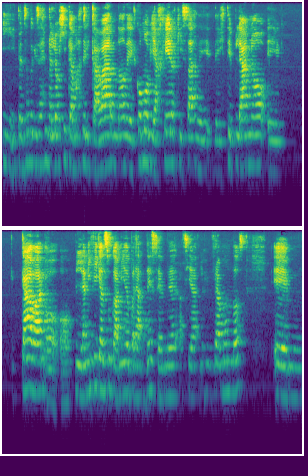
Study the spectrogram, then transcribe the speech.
y pensando quizás en una lógica más del cavar, ¿no? De cómo viajeros quizás de, este plano eh, cavan o, planifican su camino para descender hacia los inframundos. Em,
